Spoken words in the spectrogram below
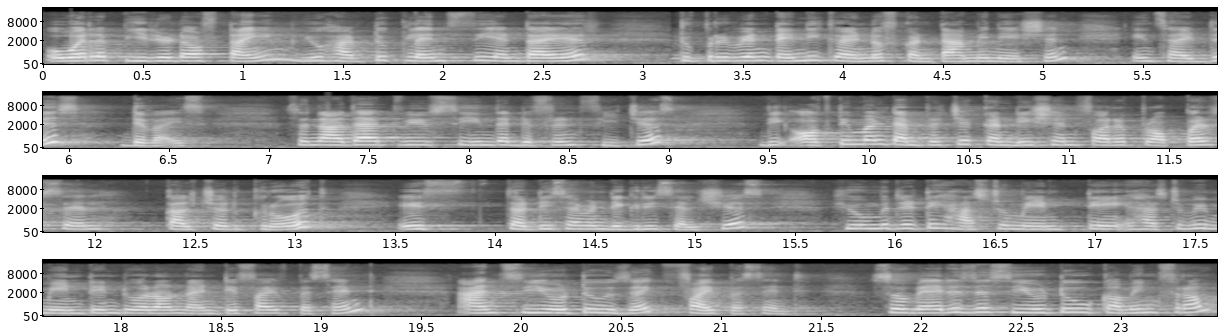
over a period of time you have to cleanse the entire to prevent any kind of contamination inside this device. So, now that we have seen the different features the optimal temperature condition for a proper cell culture growth is 37 degrees Celsius. Humidity has to maintain has to be maintained to around 95 percent and CO2 is like 5 percent. So, where is the CO2 coming from?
